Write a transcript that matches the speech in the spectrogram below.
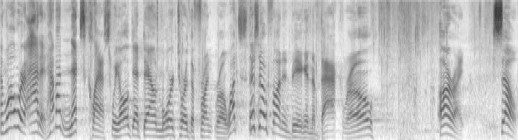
And while we're at it, how about next class we all get down more toward the front row? What's, there's no fun in being in the back row. All right, so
